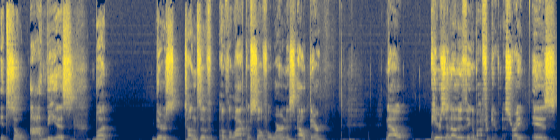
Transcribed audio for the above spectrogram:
It's so obvious, but there's tons of, of a lack of self awareness out there. Now, here's another thing about forgiveness, right? Is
